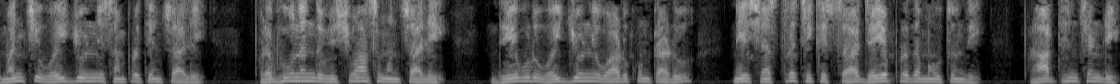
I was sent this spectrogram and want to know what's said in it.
మంచి వైద్యుణ్ణి సంప్రదించాలి. ప్రభువునందు విశ్వాసముంచాలి. దేవుడు వైద్యుణ్ణి వాడుకుంటాడు. నీ శస్త్రచికిత్స జయప్రదమవుతుంది. ప్రార్థించండి.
